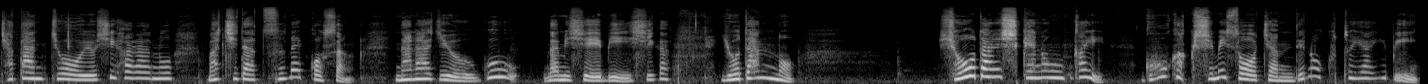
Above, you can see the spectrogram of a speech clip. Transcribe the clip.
茶谷町吉原の町田恒子さん75波シェービー氏が余談の商談試験の会合格しみそうちゃんでのことやいびん。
